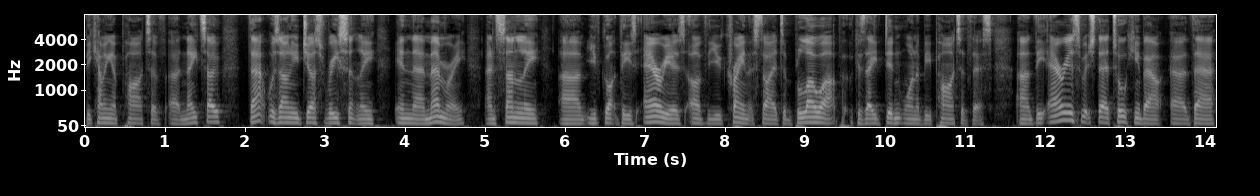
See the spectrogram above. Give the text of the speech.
becoming a part of uh, NATO, that was only just recently in their memory. And suddenly um, you've got these areas of the Ukraine that started to blow up because they didn't want to be part of this. Uh, the areas which they're talking about uh, there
